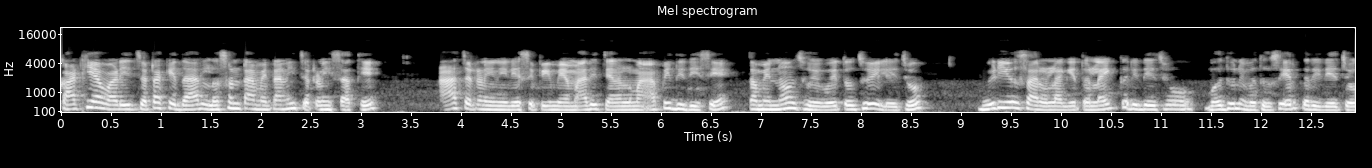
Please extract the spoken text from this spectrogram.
કાઠિયાવાડી ચટાકેદાર લસણ ટામેટાની ચટણી સાથે આ ચટણીની રેસીપી મેં મારી ચેનલમાં આપી દીધી છે. તમે ન જોઈ હોય તો જોઈ લેજો. વીડિયો સારો લાગે તો લાઈક કરી દેજો. વધુને વધુ શેર કરી દેજો.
